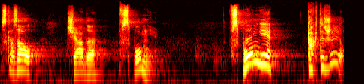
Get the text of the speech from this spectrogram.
сказал, чада, вспомни. Вспомни, как ты жил.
